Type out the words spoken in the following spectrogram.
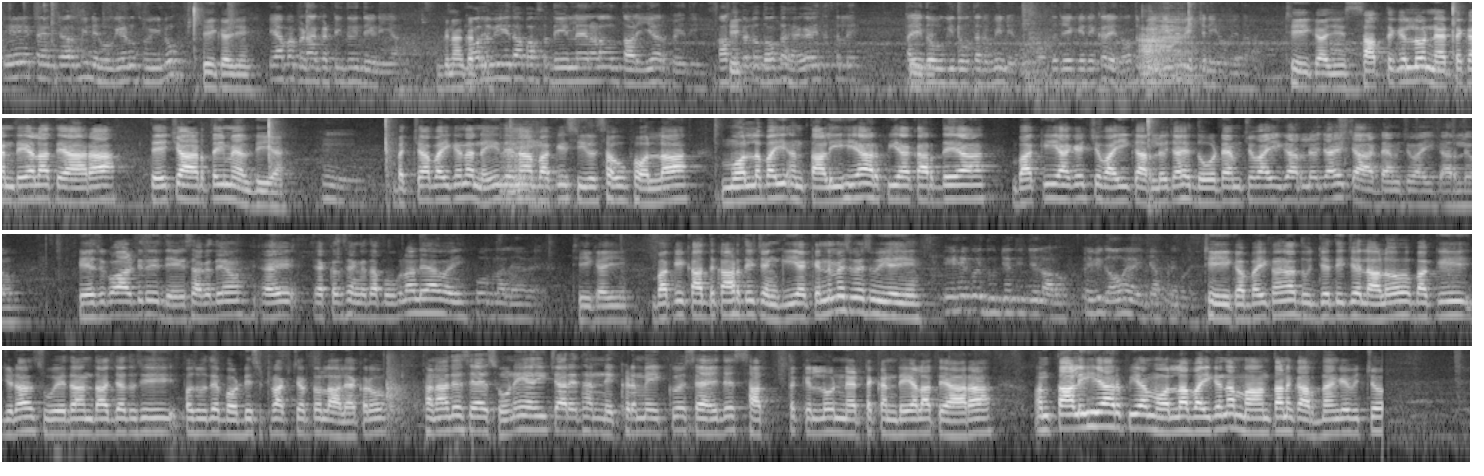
ਇਹ 3-4 ਮਹੀਨੇ ਹੋ ਗਏ ਇਹਨੂੰ ਸੂਈ ਨੂੰ। ਠੀਕ ਆ ਜੀ। ਇਹ ਆਪਾਂ ਬਿਨਾ ਕੱਟੀ ਤੋਂ ਹੀ ਦੇਣੀ ਆ। ਬਿਨਾ ਮੁੱਲ ਕੱਟ ਵੀ ਇਹਦਾ ਬਸ ਦੇਣ ਲੈਣ ਵਾਲਾ 39000 ਰੁਪਏ ਦੀ। 7 ਕਿਲੋ ਦੁੱਧ ਹੈਗਾ ਇਹਦੇ ਥੱਲੇ। ਅਜੇ ਦਊਗੀ 2-3 ਮਹੀਨੇ ਹੋ ਦੁੱਧ ਜੇ ਕਿਨੇ ਘਰੇ ਦੁੱਧ ਪੀ ਕੇ ਵੀ ਵੇਚਣੀ ਹੋਵੇ ਤਾਂ। ਠੀਕ ਆ ਜੀ। 7 ਕਿਲੋ ਨੈਟ ਕੰਡੇ ਵਾਲਾ ਤਿਆਰ ਆ ਤੇ ਝਾੜ ਤੇ ਹੀ ਮਿਲਦੀ ਆ। ਹੂੰ। ਬੱਚਾ ਬਾਈ ਕਹਿੰਦਾ ਨਹੀਂ ਦੇਣਾ ਬਾਕੀ ਸੀਲ ਸਾਊ ਫੁੱਲ ਆ। ਮੁੱਲ ਬਾਈ 39000 ਰੁਪਿਆ ਕਰਦੇ ਆ। ਬਾਕੀ ਆ ਕੇ ਚਵਾਈ ਕਰ ਲਿਓ ਚਾਹੇ ਦੋ ਟਾਈਮ ਚਵਾਈ ਕਰ ਲਿਓ ਚਾਹੇ ਚਾਰ ਟਾਈਮ ਚਵਾਈ ਕਰ ਲਿਓ। ਫੇਸ ਕੁਆਲਿਟੀ ਤੁਸੀਂ ਦੇਖ ਸਕਦੇ ਹੋ। ਇਹ ਇੱਕ ਸਿੰਘ ਦਾ ਪੋਪਲਾ ਲਿਆ ਬਾਈ। ਪੋਗਲਾ ਲਿਆ ਵੇ ਠੀਕ ਆ ਜੀ। ਬਾਕੀ ਕੱਦ ਕਾਠ ਦੀ ਚੰਗੀ ਆ। ਕਿੰਨਵੇਂ ਸੂਏ ਸੂਈ ਆ ਜੀ? ਇਹ ਕੋਈ ਦੂਜੇ ਤੀਜੇ ਲਾ ਲਓ। ਇਹ ਵੀ ਗਾਉਂ ਆਈ ਤੇ ਆਪਣੇ ਕੋਲੇ। ਠੀਕ ਆ ਬਾਈ ਕਹਿੰਦਾ ਦੂਜੇ ਤੀਜੇ ਲਾ ਲਓ। ਬਾਕੀ ਜਿਹੜਾ ਸੂਏ ਦਾ ਅੰਦਾਜ਼ਾ ਤੁਸੀਂ ਪਸ਼ੂ ਦੇ ਬਾਡੀ ਸਟਰਕਚਰ ਤੋਂ ਲਾ ਲਿਆ ਕਰੋ। ਥਣਾ ਦੇ ਸਾਈਜ਼ ਸੋਹਣੇ ਆ ਜੀ ਚਾਰੇ ਥਣ ਨਿਖੜਵੇਂ ਇੱਕੋ ਸਾਈਜ਼ ਦੇ 7 ਕਿਲੋ ਨੈਟ ਕੰਡੇ ਵਾਲਾ ਤਿਆਰ ਆ। 39000 ਰੁਪਿਆ ਮੁੱਲ ਆ ਬਾਈ ਕਹਿੰਦਾ ਮਾਨਤਨ ਕਰ ਦਾਂਗੇ ਵਿੱਚੋਂ।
